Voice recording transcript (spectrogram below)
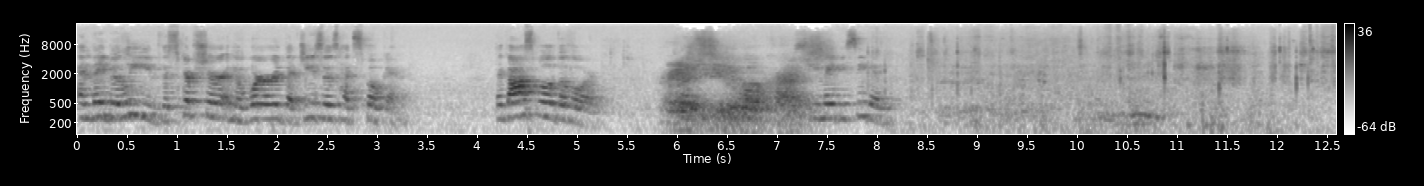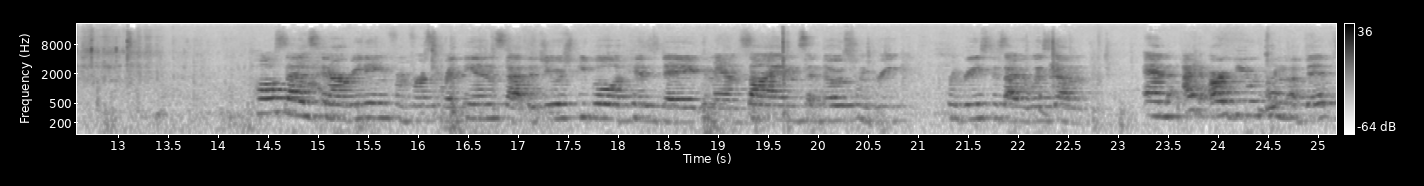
and they believed the scripture and the word that Jesus had spoken. The gospel of the Lord. Praise you, O Christ. You may be seated. Paul says in our reading from 1 Corinthians that the Jewish people of his day demand signs, and those from Greek from Greece desire wisdom. And I'd argue with him a bit,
